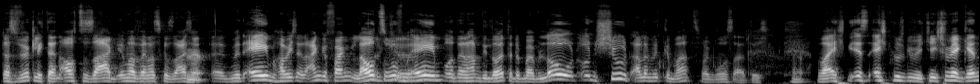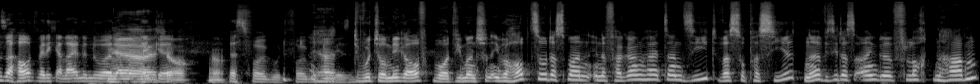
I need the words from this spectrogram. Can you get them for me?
das wirklich dann auch zu sagen, immer wenn er es gesagt Ja. hat. Äh, mit Aim habe ich dann angefangen, laut zu rufen, Okay. Aim. Und dann haben die Leute dann beim Load und Shoot alle mitgemacht. Das war großartig. War echt, ist echt gut gewesen. Ich krieg schon wieder Gänsehaut, wenn ich alleine nur daran Ja, ich denke. auch. Ja. Das ist voll gut, voll gut Ja, gewesen. die wurde ja auch mega aufgebaut, wie man schon überhaupt so, dass man in der Vergangenheit dann sieht, was so passiert, ne? wie sie das eingeflochten haben,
